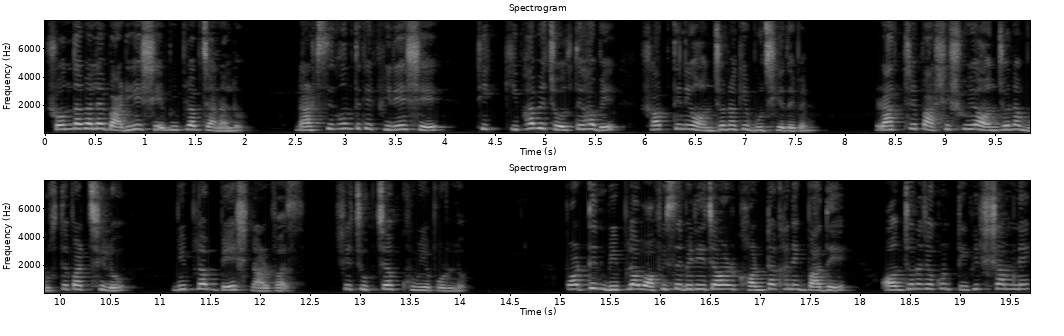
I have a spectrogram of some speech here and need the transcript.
সন্ধ্যাবেলায় বাড়ি এসে বিপ্লব জানালো নার্সিংহোম থেকে ফিরে এসে ঠিক কীভাবে চলতে হবে সব তিনি অঞ্জনাকে বুঝিয়ে দেবেন। রাত্রে পাশে শুয়ে অঞ্জনা বুঝতে পারছিল, বিপ্লব বেশ নার্ভাস, সে চুপচাপ ঘুমিয়ে পড়ল। পরদিন বিপ্লব অফিসে বেরিয়ে যাওয়ার ঘণ্টাখানেক বাদে অঞ্জনা যখন টিভির সামনে,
